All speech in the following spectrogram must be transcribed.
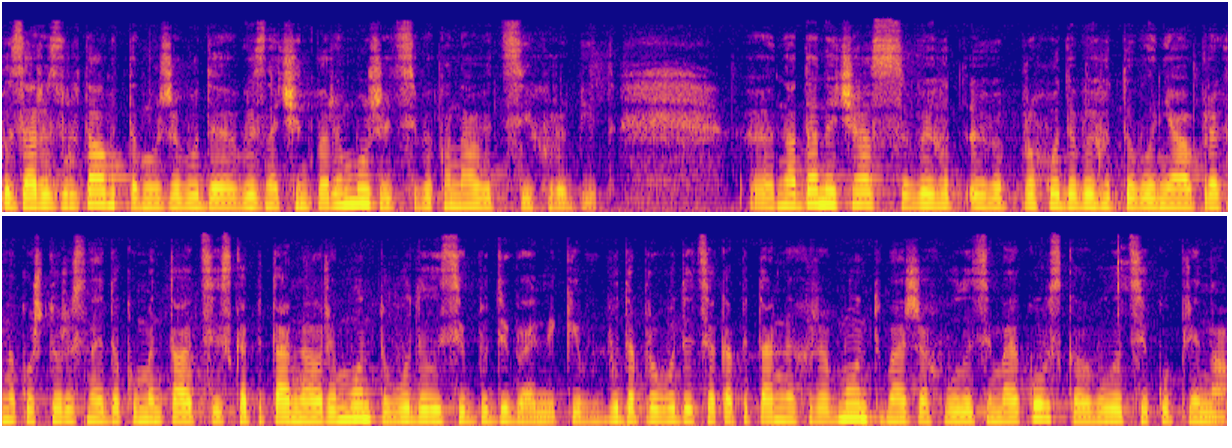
За результатами вже буде визначений переможець і виконавець цих робіт. Е, На даний час е, проходить виготовлення проєктно-кошторисної документації з капітального ремонту вулиці будівельників. Буде проводитися капітальний ремонт в межах вулиці Маяковська, вулиці Купріна.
